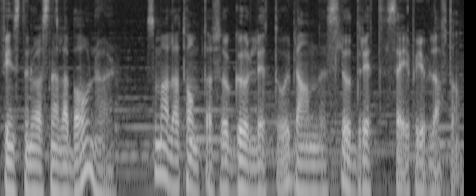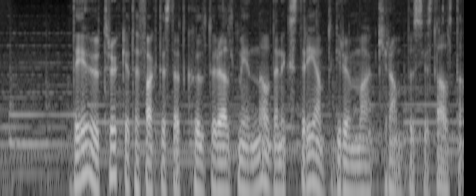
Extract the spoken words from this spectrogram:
Finns det några snälla barn här? Som alla tomtar så gulligt och ibland sluddrigt säger på julafton. Det uttrycket är faktiskt ett kulturellt minne av den extremt grymma Krampusgestalten.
